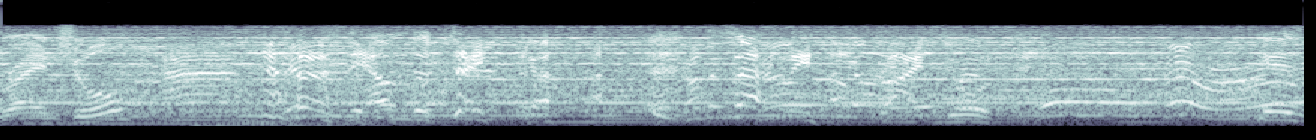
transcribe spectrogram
Brian Jewel. the Undertaker. Certainly not Brian Jewel. He is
